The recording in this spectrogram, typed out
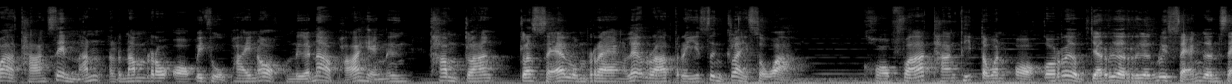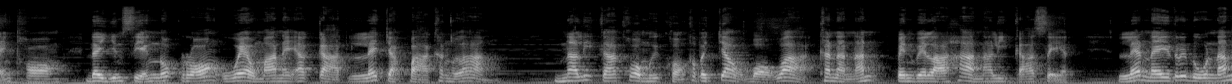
ว่าทางเส้นนั้นนำเราออกไปสู่ภายนอกเหนือหน้าผาแห่งหนึ่งท่ามกลางกระแสลมแรงและราตรีซึ่งใกล้สว่าง ขอบฟ้าทางทิศตะวันออกก็เริ่มจะเรื่อเรืองด้วยแสงเงินแสงทอง ได้ยินเสียงนกร้องแว่วมาในอากาศและจากป่าข้างล่าง นาฬิกาข้อมือของข้าพเจ้าบอกว่าขณะนั้นเป็นเวลาห้านาฬิกาเศษ และในฤดูนั้น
